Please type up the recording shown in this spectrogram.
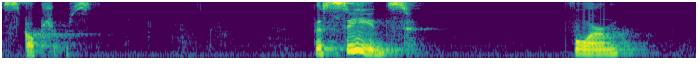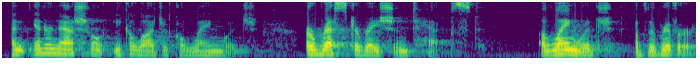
sculptures. The seeds form an international ecological language, a restoration text, a language of the river.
